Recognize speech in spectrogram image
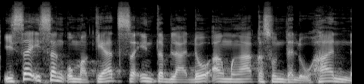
Isa-isang umakyat sa entablado ang mga kasundaluhan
